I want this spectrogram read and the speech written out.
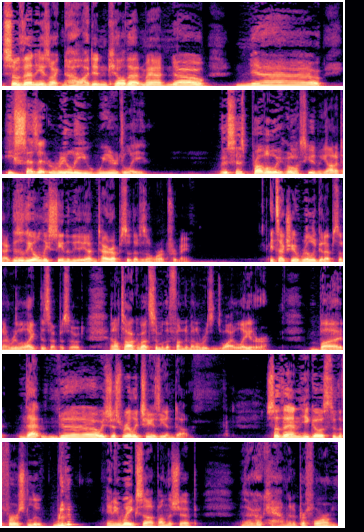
So then he's like, No, I didn't kill that man. No, no. He says it really weirdly. This is probably, oh, excuse me, yawn attack. This is the only scene in the entire episode that doesn't work for me. It's actually a really good episode. I really like this episode. And I'll talk about some of the fundamental reasons why later. But that, no, is just really cheesy and dumb. So then he goes through the first loop. And he wakes up on the ship. He's like, okay, I'm going to perform.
